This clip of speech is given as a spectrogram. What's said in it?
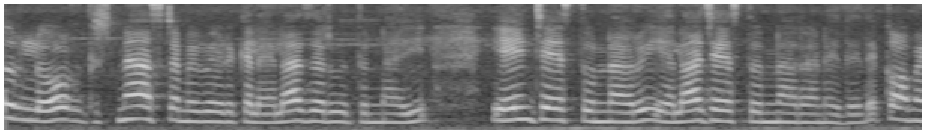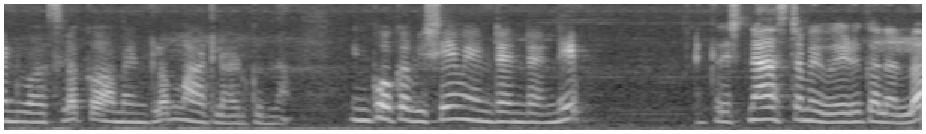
ఊర్లో కృష్ణాష్టమి వేడుకలు ఎలా జరుగుతున్నాయి? ఏం చేస్తున్నారు? ఎలా చేస్తున్నారు అనేది అయితే కామెంట్ బాక్స్లో కామెంట్లో మాట్లాడుకుందాం. ఇంకొక విషయం ఏంటంటే అండి కృష్ణాష్టమి వేడుకలలో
